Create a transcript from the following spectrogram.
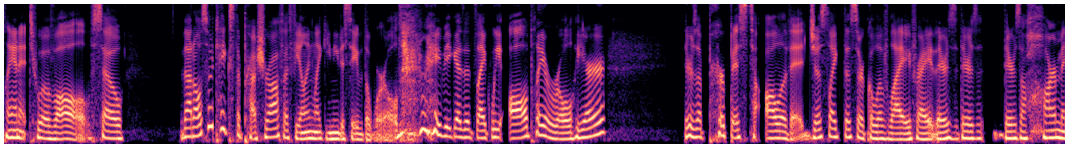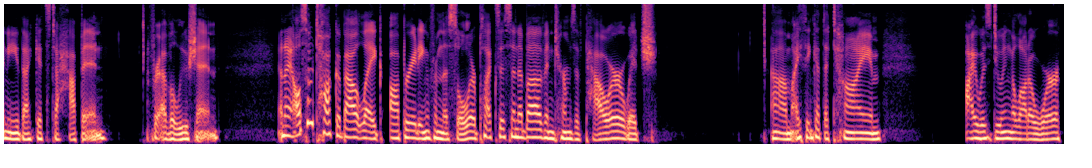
planet to evolve. So, that also takes the pressure off of feeling like you need to save the world, right? Because it's like we all play a role here there's a purpose to all of it just like the circle of life right there's there's there's a harmony that gets to happen for evolution and i also talk about like operating from the solar plexus and above in terms of power which um, i think at the time i was doing a lot of work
